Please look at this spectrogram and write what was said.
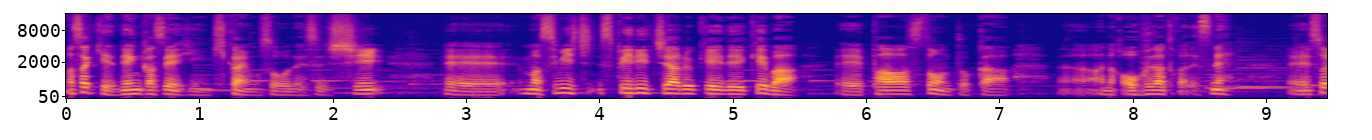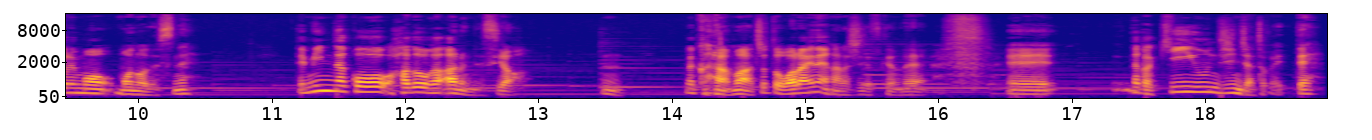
まあ、さっき電化製品、機械もそうですし、えー、まあスピ、リチュアル系でいけば、えー、パワーストーンとか、あなんかお札とかですね。えー、それもものですね。で、みんなこう波動があるんですよ。うん。だからまあちょっと笑えない話ですけどね。え、なんか金運神社とか言って、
